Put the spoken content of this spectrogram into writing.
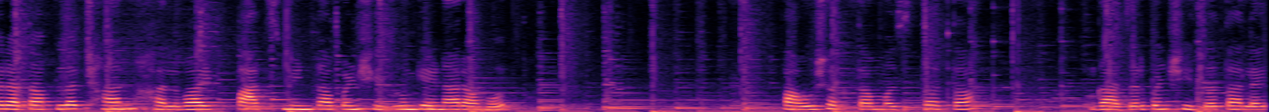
तर आता आपला छान हलवा एक पाच मिनटं आपण शिजवून घेणार आहोत. पाहू शकता मस्त आता गाजर पण शिजत आलाय.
